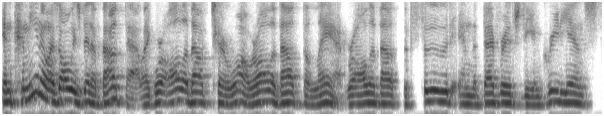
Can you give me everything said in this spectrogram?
and Camino has always been about that. Like we're all about terroir, we're all about the land, we're all about the food and the beverage, the ingredients,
